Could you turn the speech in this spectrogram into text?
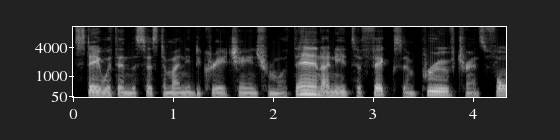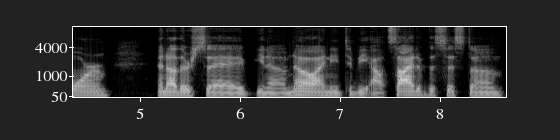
stay within the system. I need to create change from within. I need to fix, improve, transform. And others say, you know, no, I need to be outside of the system.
